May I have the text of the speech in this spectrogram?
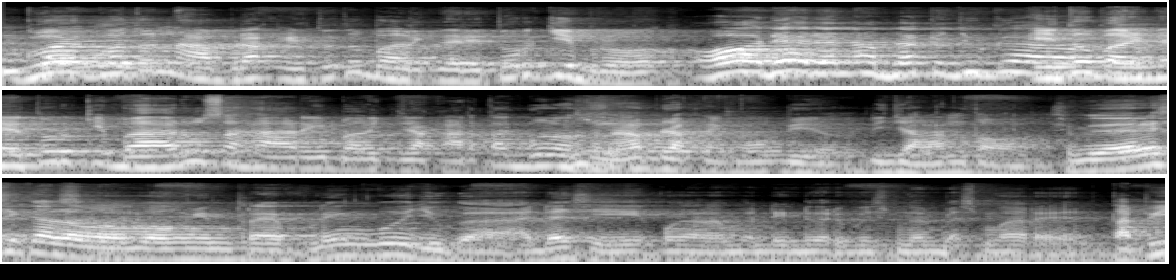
gue gua tuh nabrak itu tuh balik dari Turki bro. oh dia ada nabraknya juga itu balik dari Turki baru sehari balik Jakarta gue langsung nabrak naik mobil di jalan tol. Sebenarnya sih kalau ngomongin traveling gue juga ada sih pengalaman di 2019 kemarin. Tapi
